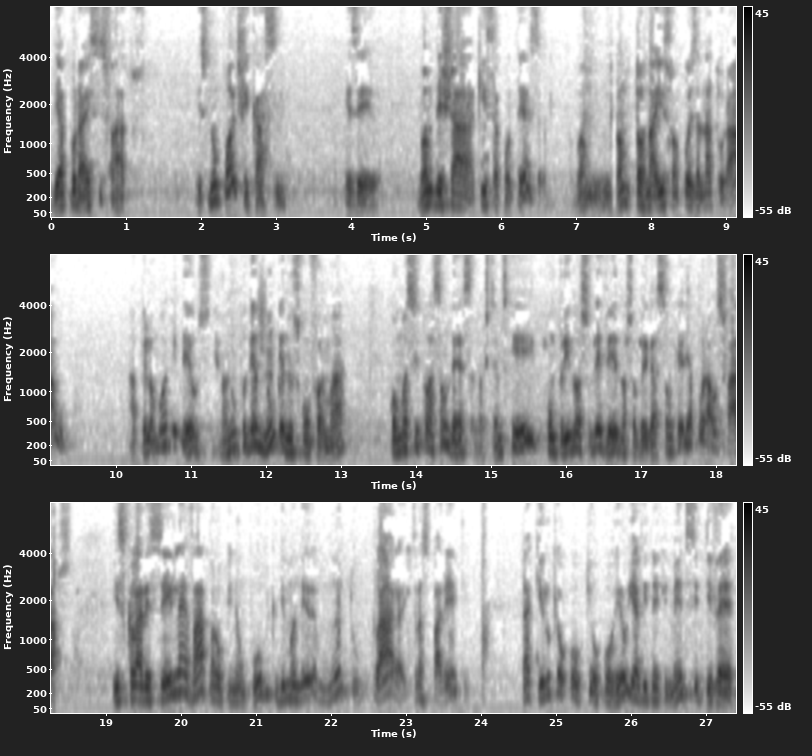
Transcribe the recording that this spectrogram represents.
de apurar esses fatos. Isso não pode ficar assim. Quer dizer, vamos deixar que isso aconteça? Vamos, vamos tornar isso uma coisa natural? Ah, pelo amor de Deus, nós não podemos nunca nos conformar com uma situação dessa. Nós temos que cumprir nosso dever, nossa obrigação, que é apurar os fatos, esclarecer e levar para a opinião pública de maneira muito clara e transparente daquilo que, que ocorreu e, evidentemente, se tiver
